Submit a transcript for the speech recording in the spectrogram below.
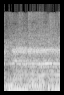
Ana.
